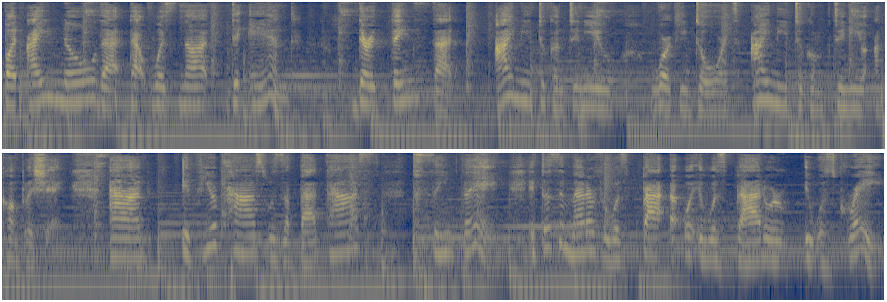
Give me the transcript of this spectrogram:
but I know that that was not the end. There are things that I need to continue working towards, I need to continue accomplishing. And if your past was a bad past, same thing. It doesn't matter if it was bad uh, it was bad or it was great.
